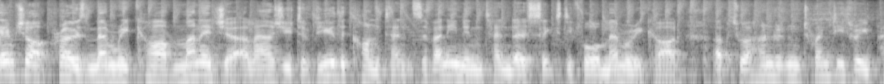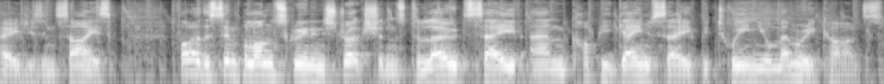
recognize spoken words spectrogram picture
GameShark Pro's Memory Card Manager allows you to view the contents of any Nintendo 64 memory card up to 123 pages in size. Follow the simple on-screen instructions to load, save and copy game save between your memory cards.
